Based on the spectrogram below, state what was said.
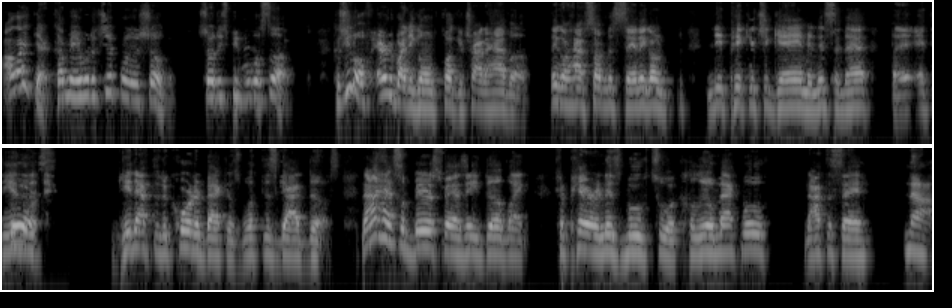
I like that. Come in here with a chip on your shoulder. Show these people what's up." Because you know, if everybody gonna fucking try to have a, they're gonna have something to say. They're gonna nitpick at your game and this and that. But at the end of the day, get after the quarterback is what this guy does. Now I had some Bears fans, A Dub, like comparing this move to a Khalil Mack move. Not to say, nah.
